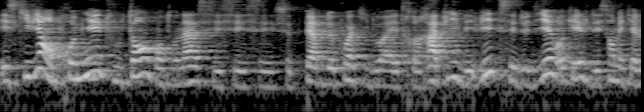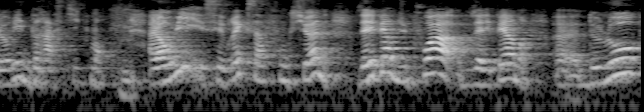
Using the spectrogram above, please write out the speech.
Et ce qui vient en premier tout le temps quand on a ces- ces- ces- cette perte de poids qui doit être rapide et vite, c'est de dire ok, je descends mes calories drastiquement. Mm. Alors oui, c'est vrai que ça fonctionne. Vous allez perdre du poids, vous allez perdre euh, de l'eau,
